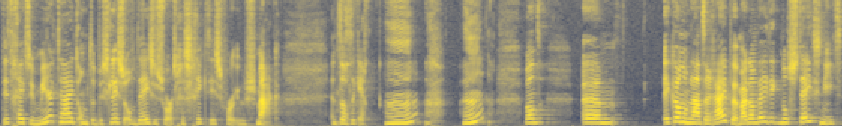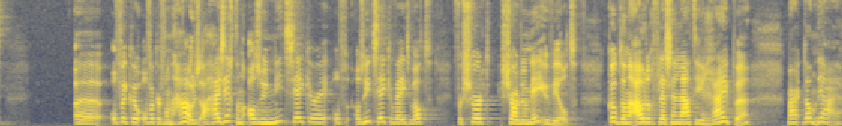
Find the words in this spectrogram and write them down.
Dit geeft u meer tijd om te beslissen of deze soort geschikt is voor uw smaak. En toen dacht ik echt, huh? Huh? Want um, ik kan hem laten rijpen, maar dan weet ik nog steeds niet uh, of, ik, of ik ervan hou. Dus hij zegt dan, als u niet zeker, of als u niet zeker weet wat voor soort Chardonnay u wilt, koop dan een oudere fles en laat die rijpen. Maar dan, ja,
